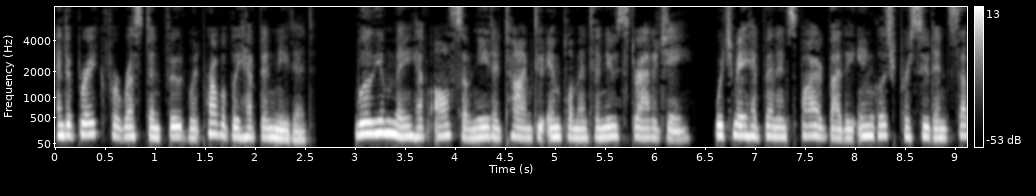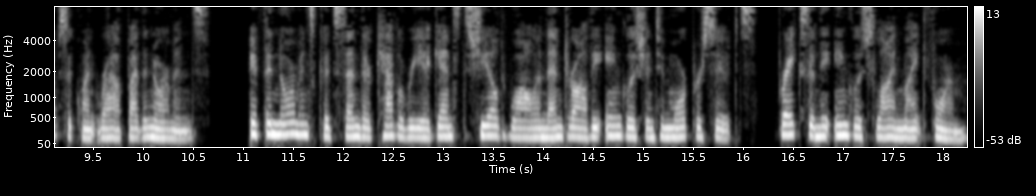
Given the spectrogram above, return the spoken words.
and a break for rest and food would probably have been needed. William may have also needed time to implement a new strategy, which may have been inspired by the English pursuit and subsequent rout by the Normans. If the Normans could send their cavalry against the Shield Wall and then draw the English into more pursuits, breaks in the English line might form.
